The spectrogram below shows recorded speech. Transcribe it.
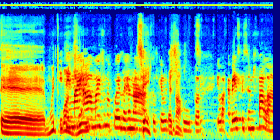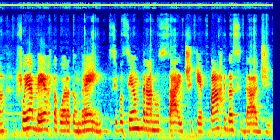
É, muito e bom tem. Mais, ah, mais uma coisa, Renato, Sim, que eu desculpa. Não. Eu acabei esquecendo de falar. Foi aberto agora também, se você entrar no site que é parque da cidade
